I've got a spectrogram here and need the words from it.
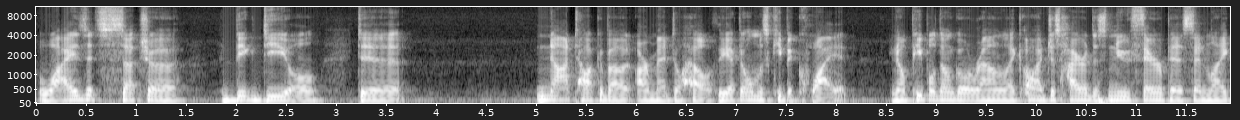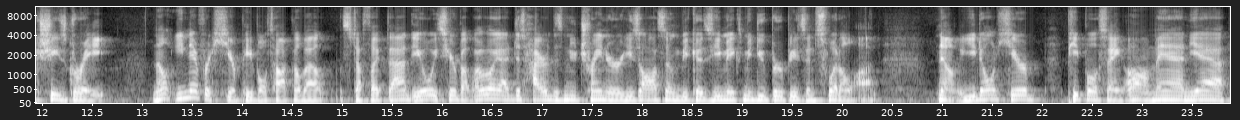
Why is it such a big deal to not talk about our mental health? You have to almost keep it quiet. You know, people don't go around like, oh, I just hired this new therapist and like she's great. No, you never hear people talk about stuff like that. You always hear about, oh, yeah, I just hired this new trainer. He's awesome because he makes me do burpees and sweat a lot. No, you don't hear people saying, "Oh man, yeah,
